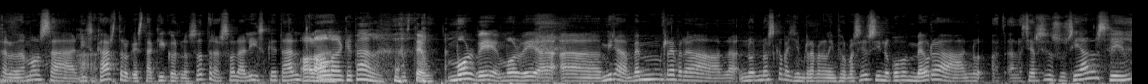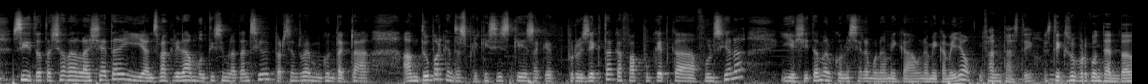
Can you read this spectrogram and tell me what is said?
Saludamos a Liz Castro, que está aquí con nosotras. Hola, Liz, què tal? Hola, Hola què tal? Com esteu? Molt bé, molt bé. Uh, uh, mira, vam rebre... La, no, no és que vàgim rebre la informació, sinó que ho vam veure a, a les xarxes socials, sí. sí, tot això de l'aixeta, i ens va cridar moltíssim l'atenció i per això ens vam contactar amb tu perquè ens expliquessis què és aquest projecte que fa poquet que funciona i així també el coneixerem una mica una mica millor. Fantàstic. Estic supercontenta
